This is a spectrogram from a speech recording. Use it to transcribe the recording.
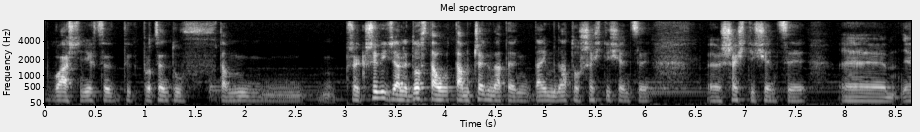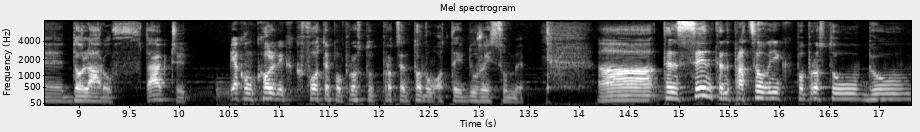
właśnie, nie chcę tych procentów tam przekrzywić, ale dostał tam czek na ten, dajmy na to 6 tysięcy 6 tysięcy e, e, dolarów, tak? Czy jakąkolwiek kwotę po prostu procentową od tej dużej sumy. Ten syn, ten pracownik po prostu był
